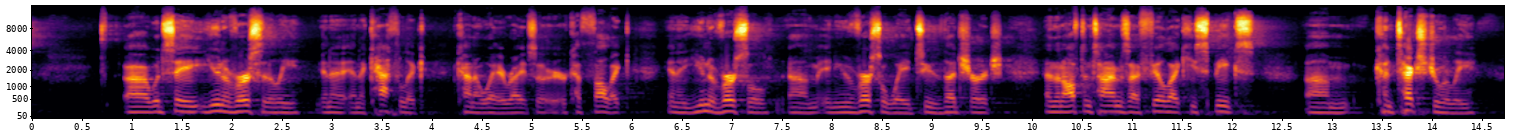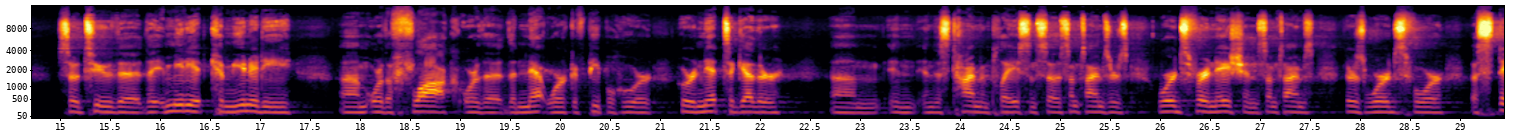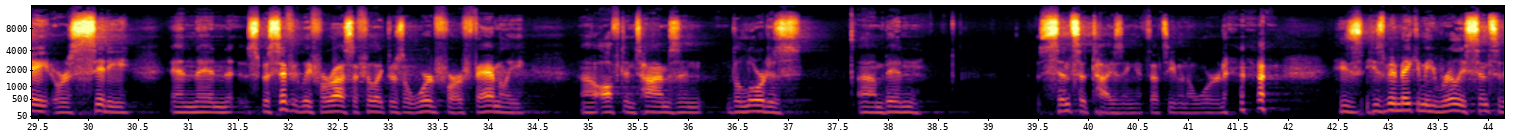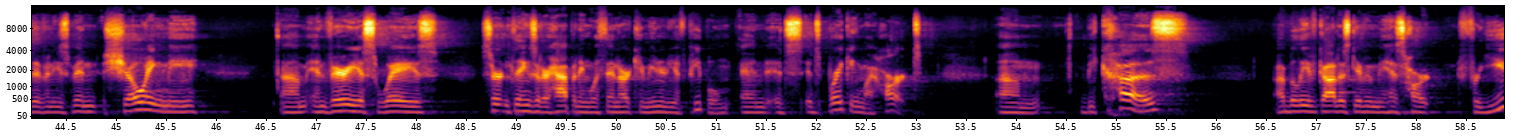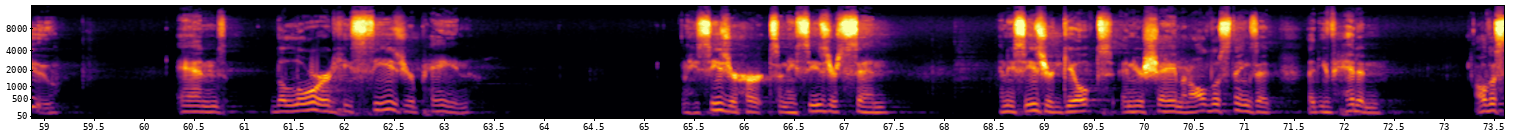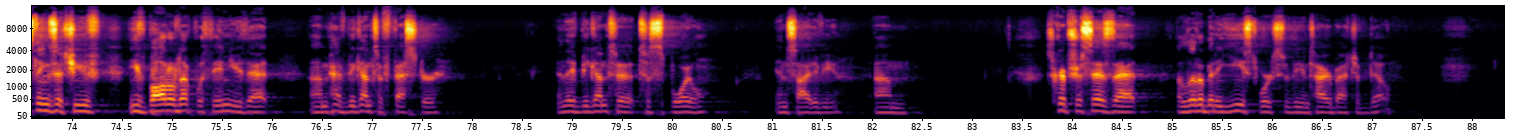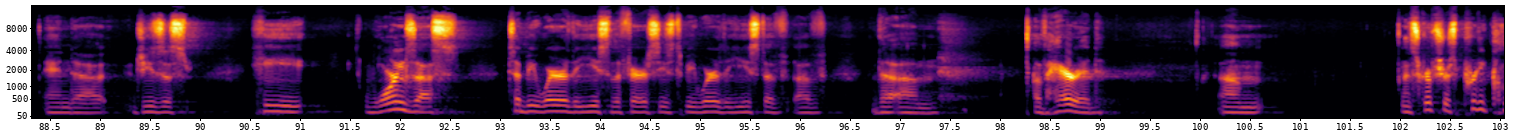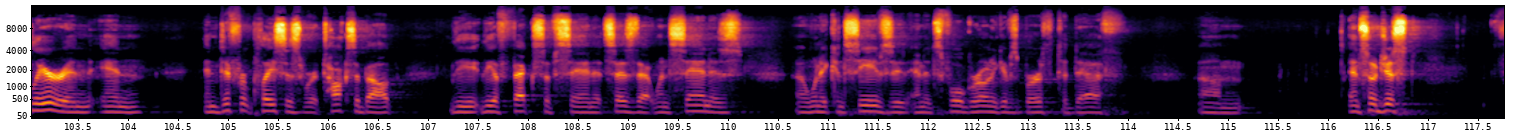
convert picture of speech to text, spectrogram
uh, I would say universally in a, in a Catholic kind of way, right? So, or Catholic in a universal, um, in universal way to the church. And then oftentimes I feel like he speaks um, contextually, so to the, the immediate community um, or the flock or the, the network of people who are, who are knit together um, in, in this time and place. And so sometimes there's words for a nation, sometimes there's words for a state or a city. And then specifically for us, I feel like there's a word for our family uh, oftentimes. And the Lord has um, been sensitizing, if that's even a word. he's, he's been making me really sensitive, and He's been showing me um, in various ways certain things that are happening within our community of people. And it's, it's breaking my heart um, because I believe God has given me His heart for you. And the Lord, He sees your pain and he sees your hurts and he sees your sin and he sees your guilt and your shame and all those things that, that you've hidden, all those things that you've, you've bottled up within you that um, have begun to fester and they've begun to, to spoil inside of you. Um, scripture says that a little bit of yeast works through the entire batch of dough. And uh, Jesus, he warns us to beware the yeast of the Pharisees, to beware the yeast of, of, the, um, of Herod. Um, and scripture is pretty clear in, in, in different places where it talks about the, the effects of sin. It says that when sin is, uh, when it conceives it and it's full grown, it gives birth to death. Um, and so, just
